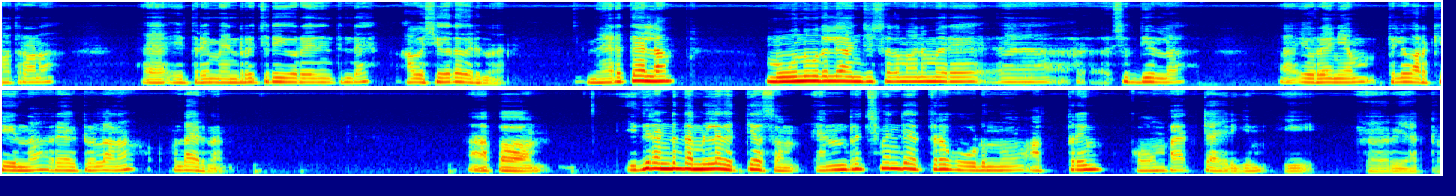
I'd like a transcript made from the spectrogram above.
മാത്രമാണ് ഇത്രയും എൻറിച്ച്ഡ് യുറേനിയത്തിന്റെ ആവശ്യകത വരുന്നത്. നേരത്തെ എല്ലാം മൂന്ന് മുതൽ അഞ്ച് ശതമാനം വരെ ശുദ്ധിയുള്ള യുറേനിയത്തിൽ വർക്ക് ചെയ്യുന്ന റിയാക്ടറുകളാണ് ഉണ്ടായിരുന്നത്. അപ്പോൾ ഇത് രണ്ടും തമ്മിലുള്ള വ്യത്യാസം. എൻറിച്ച്മെന്റ് എത്ര കൂടുന്നു അത്രയും കോമ്പാക്റ്റ് ആയിരിക്കും ഈ റിയാക്ടർ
